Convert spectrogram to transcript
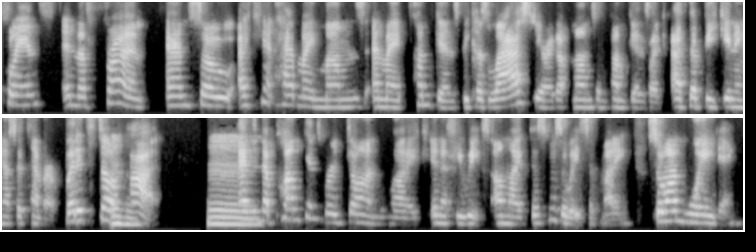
plants in the front, and so I can't have my mums and my pumpkins because last year I got mums and pumpkins like at the beginning of September, but it's still Mhm. hot. Mm, And then the pumpkins were done like in a few weeks. I'm like, this was a waste of money. So I'm waiting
